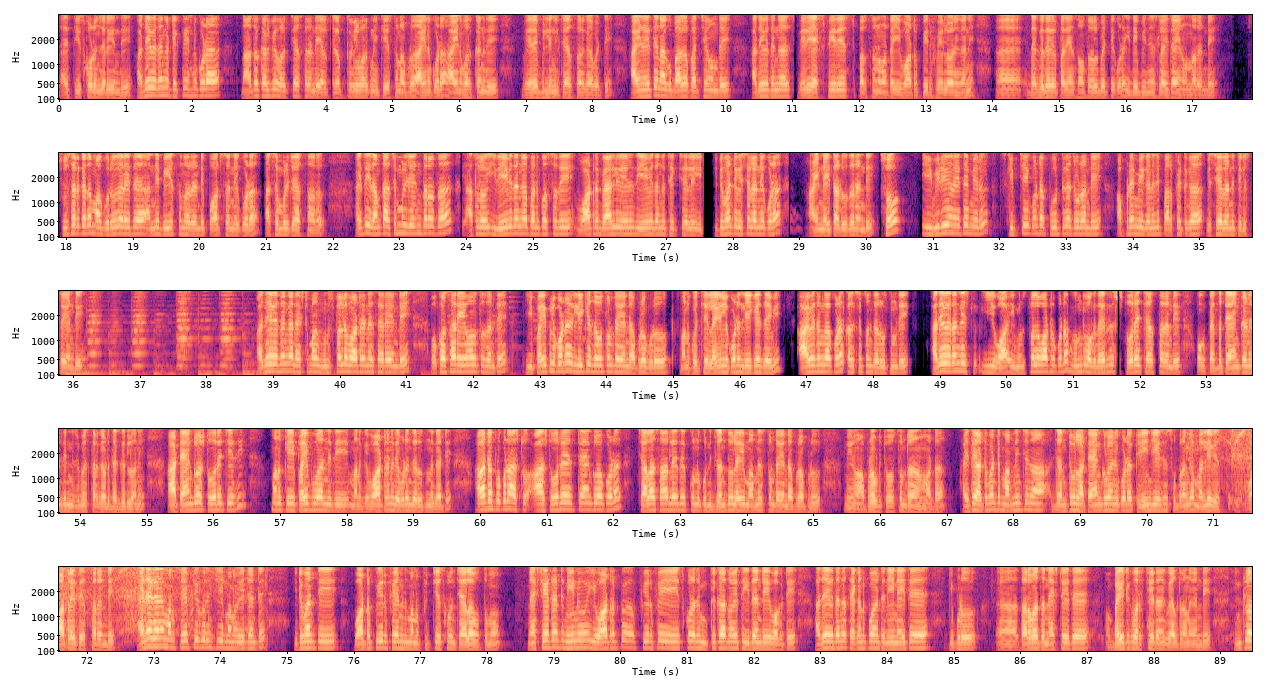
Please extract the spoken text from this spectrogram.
అది తీసుకోవడం జరిగింది. అదేవిధంగా టెక్నీషియన్ కూడా నాతో కలిపి వర్క్ చేస్తారండి. ఎలక్ట్రికల్ వర్క్ నేను చేస్తున్నప్పుడు ఆయన కూడా ఆయన వర్క్ అనేది వేరే బిల్డింగ్లు చేస్తారు కాబట్టి ఆయన అయితే నాకు బాగా పరిచయం ఉంది. అదేవిధంగా వెరీ ఎక్స్పీరియన్స్డ్ పర్సన్ అనమాట ఈ వాటర్ ప్యూరిఫైర్లోని కానీ దగ్గర దగ్గర పదిహేను సంవత్సరాలు పెట్టి కూడా ఇదే బిజినెస్లో అయితే ఆయన ఉన్నారండి. చూసారు కదా మా గురువుగారు అయితే అన్నీ బిగిస్తున్నారండి పార్ట్స్ అన్నీ కూడా అసెంబుల్ చేస్తున్నారు. అయితే ఇదంతా అసెంబ్లీ చేసిన తర్వాత అసలు ఇది ఏ విధంగా పనికొస్తుంది? వాటర్ వాల్యూ అనేది ఏ విధంగా చెక్ చేయాలి? ఇటువంటి విషయాలన్నీ కూడా ఆయన అయితే అడుగుతానండి. సో ఈ వీడియోని అయితే మీరు స్కిప్ చేయకుండా పూర్తిగా చూడండి. అప్పుడే మీకు అనేది పర్ఫెక్ట్గా విషయాలన్నీ తెలుస్తాయండి. అదేవిధంగా నెక్స్ట్ మనకు మున్సిపాలిటీ వాటర్ అయినా సరే అండి ఒక్కోసారి ఏమవుతుందంటే ఈ పైపులు కూడా లీకేజ్ అవుతుంటాయండి అప్పుడప్పుడు. మనకు వచ్చే లైన్లు కూడా లీకేజ్ అయ్యి ఆ విధంగా కూడా కలుషితం జరుగుతుంది. అదేవిధంగా ఈ ఈ వా ఈ మున్సిపల్ వాటర్ కూడా ముందు ఒక దగ్గర స్టోరేజ్ చేస్తారండి. ఒక పెద్ద ట్యాంక్ అనేది నిర్మిస్తారు కాబట్టి దగ్గరలోని. ఆ ట్యాంక్లో స్టోరేజ్ చేసి మనకి పైపు అనేది మనకి వాటర్ అనేది ఇవ్వడం జరుగుతుంది కాబట్టి అలాంటప్పుడు కూడా ఆ స్టో ఆ స్టోరేజ్ ట్యాంక్లో కూడా చాలాసార్లు అయితే కొన్ని కొన్ని జంతువులు అవి మరణిస్తుంటాయండి అప్పుడప్పుడు. నేను అప్పుడప్పుడు చూస్తుంటాను అనమాట అయితే అటువంటి మరణించిన జంతువులు ఆ ట్యాంకులోని కూడా క్లీన్ చేసి శుభ్రంగా మళ్ళీ వేస్తే వాటర్ అయితే ఇస్తారండి. అయినా కానీ మన సేఫ్టీ గురించి మనం ఏంటంటే ఇటువంటి వాటర్ ప్యూరిఫై అనేది మనం ఫిట్ చేసుకోవడం చాలా ఉత్తమం. నెక్స్ట్ ఏంటంటే నేను ఈ వాటర్ ప్యూరిఫై వేసుకోవడానికి ముఖ్య కారణం అయితే ఇదండి ఒకటి. అదేవిధంగా సెకండ్ పాయింట్ నేనైతే ఇప్పుడు తర్వాత నెక్స్ట్ అయితే బయటికి వర్క్ చేయడానికి వెళ్తున్నాను అండి ఇంట్లో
